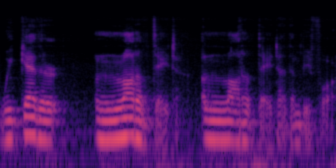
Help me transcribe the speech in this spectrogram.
we gather a lot of data, a lot of data than before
